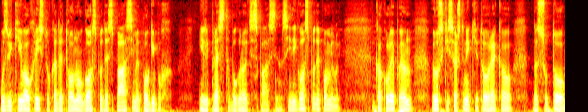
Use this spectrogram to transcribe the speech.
uzvikivao Hristu kada je to ono gospode spasi me pogiboh ili presta Bogorodice spasi nas. Idi gospode pomiluj. Kako lepo jedan ruski sveštenik je to rekao da su to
